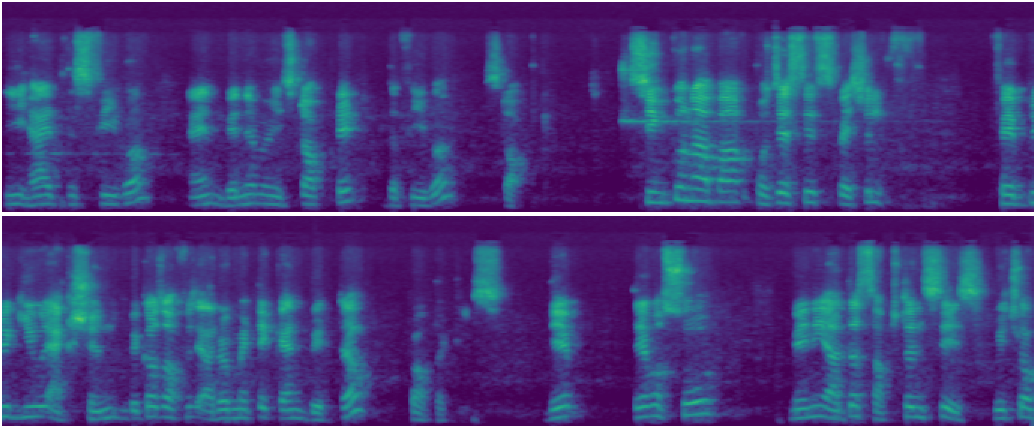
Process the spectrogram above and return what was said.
he had this fever, and whenever he stopped it, the fever stopped. Cinchona bark possesses special febrifuge action because of its aromatic and bitter properties. There, there were so many other substances which were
